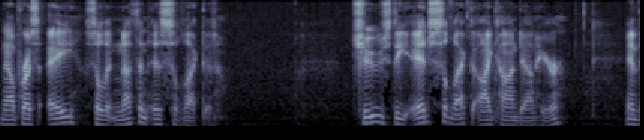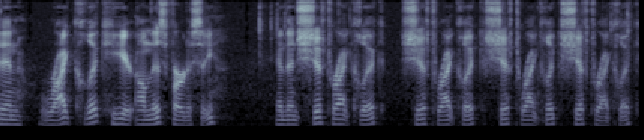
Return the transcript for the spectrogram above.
Now press A so that nothing is selected. Choose the edge select icon down here and then right click here on this vertice and then shift right click shift right click shift right click shift right click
